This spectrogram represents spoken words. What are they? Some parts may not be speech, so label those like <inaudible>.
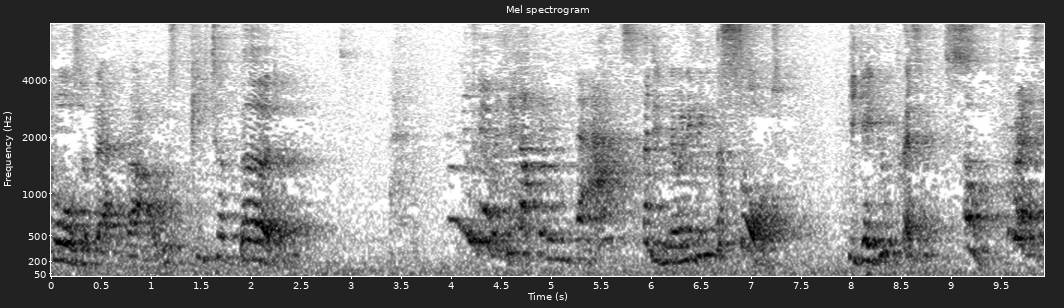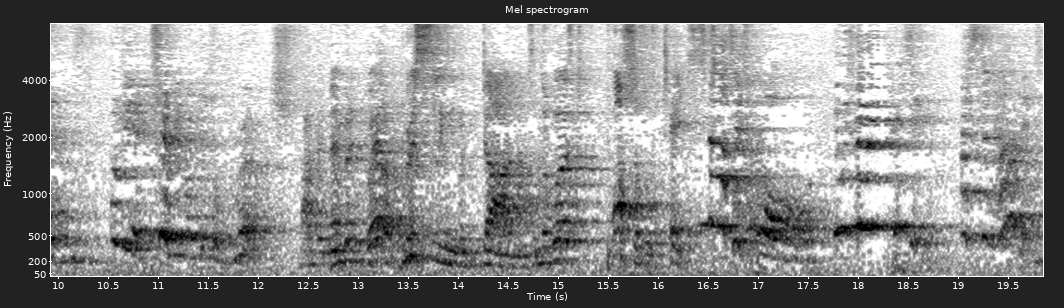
cause of that row was Peter Burden. I knew there was nothing in that. I didn't know anything of the sort. He gave you presents. Oh, presents. Only a trivial little brooch. I remember it well, bristling with diamonds and the worst possible taste. Not at all. It was very pretty. I still have it.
